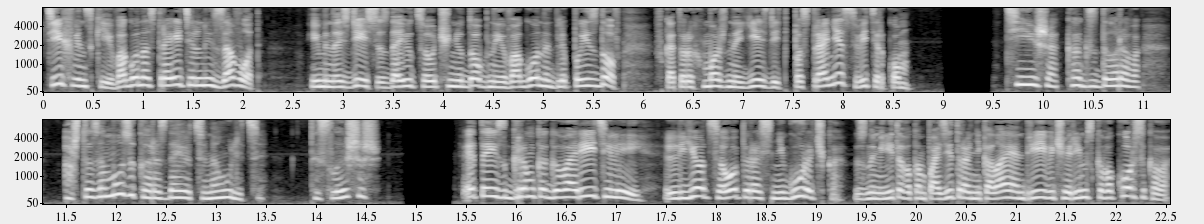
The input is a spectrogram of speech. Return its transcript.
Тихвинский вагоностроительный завод. Именно здесь создаются очень удобные вагоны для поездов, в которых можно ездить по стране с ветерком. «Тише, как здорово! А что за музыка раздается на улице? Ты слышишь?» Это из громкоговорителей льется опера «Снегурочка» знаменитого композитора Николая Андреевича Римского-Корсакова,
